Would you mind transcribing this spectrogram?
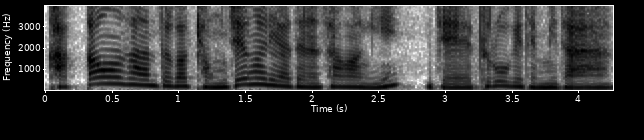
가까운 사람들과 경쟁을 해야 되는 상황이 이제 들어오게 됩니다.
